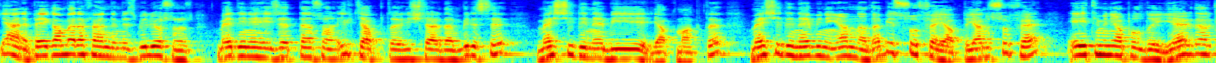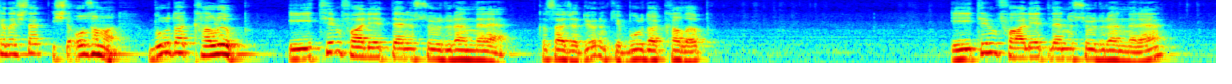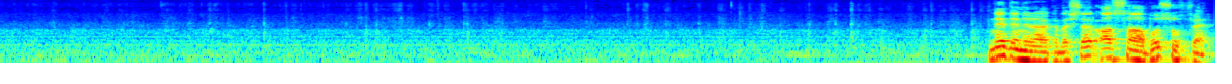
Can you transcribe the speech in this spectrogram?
Yani Peygamber Efendimiz biliyorsunuz Medine hicretten sonra ilk yaptığı işlerden birisi Mescid-i Nebi'yi yapmaktı. Mescid-i Nebi'nin yanına da bir suffe yaptı. Yani suffe eğitimin yapıldığı yerde arkadaşlar. İşte o zaman burada kalıp eğitim faaliyetlerini sürdürenlere kısaca diyorum ki burada kalıp eğitim faaliyetlerini sürdürenlere ne denir arkadaşlar? Ashab-ı suffe.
